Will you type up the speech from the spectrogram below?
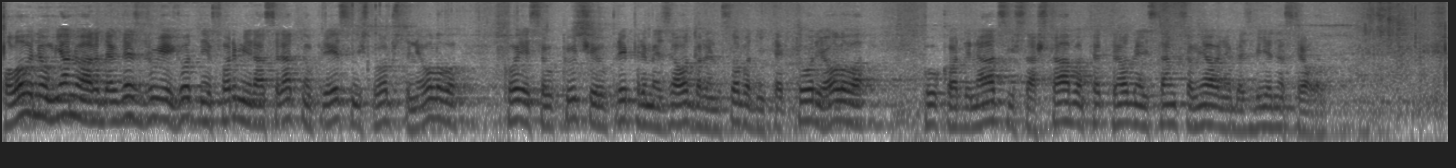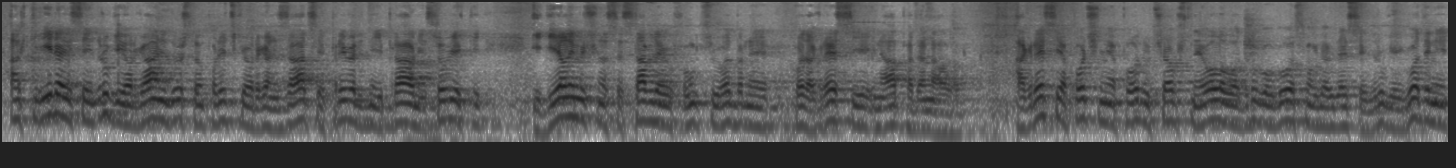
Polovinom januara 1992. godine formira se ratno prijesništvo opštine Olovo, koje se uključuje u pripreme za odbranu slobodnih teritorija Olova u koordinaciji sa štabom teritorijalne odbrane i stanicom javne bezbjednosti Olova. Aktiviraju se i drugi organi društveno-političke organizacije, privredni i pravni subjekti i dijelimično se stavljaju u funkciju odbrane od agresije i napada na Olovo. Agresija počinje područje opštine Olovo 2.8.1992. godine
